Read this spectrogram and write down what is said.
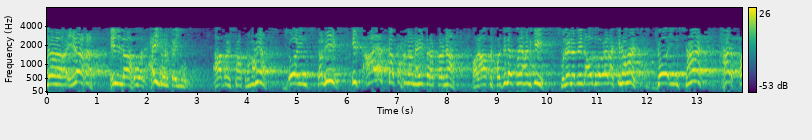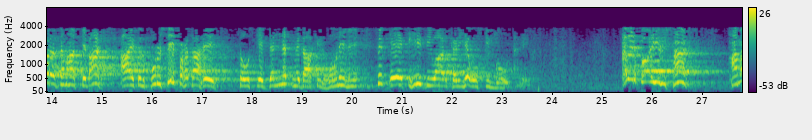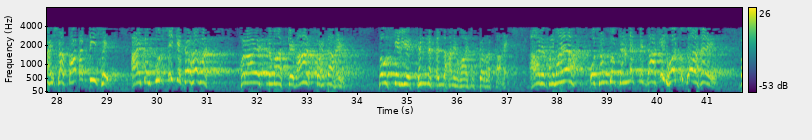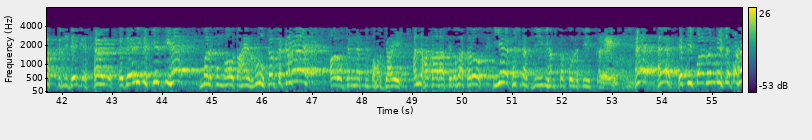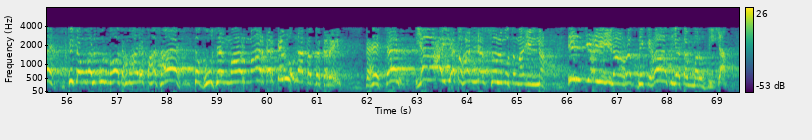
اللہ الحی القیوم۔ آپ نے ساتھ رمایا، جو ان کبھی اس آیت کا پڑھنا نہیں، ترک کرنا۔ اور آپ نے فضیلت بیان کی سنے نبی داؤد وغیرہ کی روایت جو انسان ہر فرض نماز کے بعد آیت الکرسی پڑھتا ہے، تو اس کے جنت میں داخل ہونے میں صرف ایک ہی دیوار کھڑی ہے، وہ اس کی موت ہے۔ اگر کوئی انسان ہمیشہ پابندی سے آیت الکرسی کے طرح فرائض نماز کے بعد پڑھتا ہے تو اس کے لیے جنت اللہ نے واجب کر رکھا ہے۔ آنے فرمایا، وہ سمجھو جنت میں داخل ہو چکا ہے۔ بس دیری کس چیز کی ہے؟ ملک موت آئے روح کب سے کریں اور وہ جنت میں پہنچ جائے۔ اللہ تعالیٰ سے دعا کرو، یہ خوش نصیبی ہم سب کو نصیب کرے۔ اتنی پابندی سے پڑھیں کہ جب ملک الموت ہمارے پاس آئے تو گھوسے مار مار کر کے روح نہ قبض کرے۔ کہیں، چل، یا نسل مطمئن ربی کے راضیتم مرضیہ۔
